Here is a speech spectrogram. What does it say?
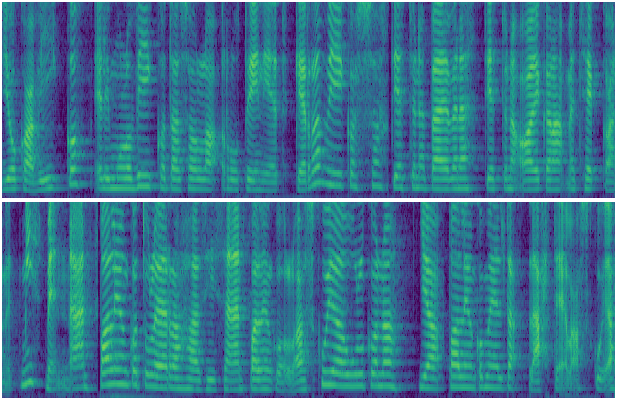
joka viikko. Eli mulla on viikkotasolla rutiini, että kerran viikossa, tiettynä päivänä, tiettynä aikana mä tsekkaan, että missä mennään. Paljonko tulee rahaa sisään, paljonko on laskuja ulkona ja paljonko meiltä lähtee laskuja,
